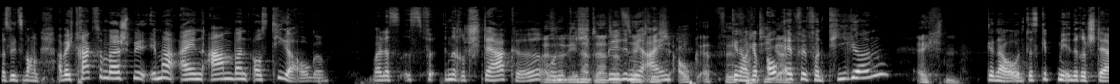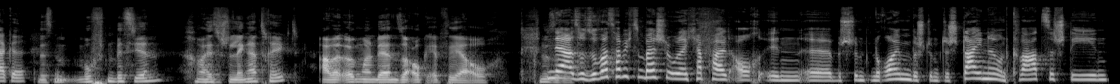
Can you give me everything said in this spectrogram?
was willst du machen? Aber ich trage zum Beispiel immer ein Armband aus Tigerauge, weil das ist für innere Stärke Also und Nadine ich hat bilde mir ein. Augäpfel Genau, ich habe auch Tiger. Äpfel von Tigern, Echten. genau, und das gibt mir innere Stärke. Das mufft ein bisschen, weil es schon länger trägt. Aber irgendwann werden so Augäpfel ja auch knusselig. Ja, also sowas habe ich zum Beispiel, oder ich habe halt auch in äh, bestimmten Räumen bestimmte Steine und Quarze stehen,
